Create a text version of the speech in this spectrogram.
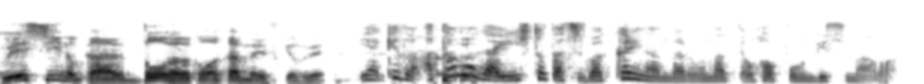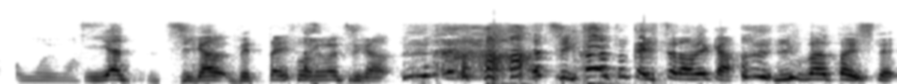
嬉しいのかどうなのかわかんないですけどね。いや、けど、頭がいい人たちばっかりなんだろうなって、オハポンリスナーは思います。いや、違う。絶対それは違う。違うとか言っちゃダメか。リスナーに対して。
